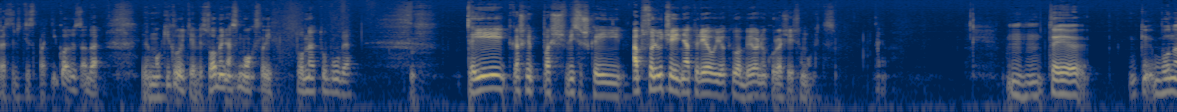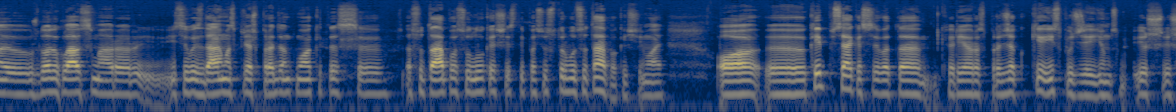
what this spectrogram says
tas rytis patiko visada. Ir mokykloje tie visuomenės mokslai tuo metu buvę. Tai kažkaip aš visiškai, absoliučiai neturėjau jokių abejonių, kur aš eisiu mokytis. Tai, mhm. tai būna užduodu klausimą, ar, ar įsivaizdavimas prieš pradant mokytis e, sutapo su lūkesčiais, tai pas jūs turbūt sutapo, kai šeimoje. O e, kaip sekėsi va, ta karjeros pradžia, kokie įspūdžiai jums iš, iš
